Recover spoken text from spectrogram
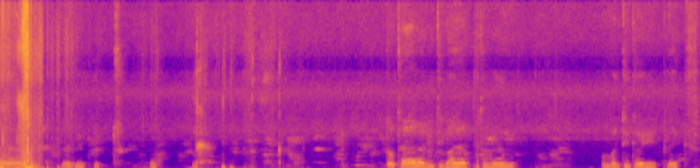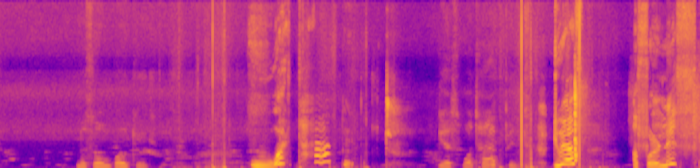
and let me put. Don't have anything. I have some oil. Um, I think I need flakes. This not working. What happened? Yes, what happened Do you have a furnace?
